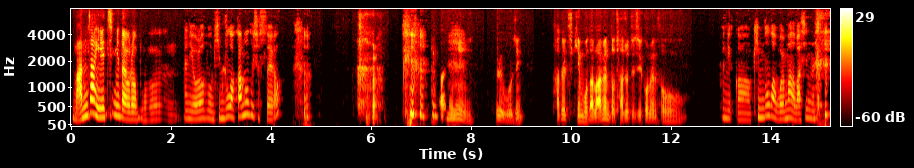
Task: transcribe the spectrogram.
만장일치입니다, 여러분. 아니, 여러분, 김부가 까먹으셨어요? 아니, 그 뭐지? 다들 치킨보다 라면 더 자주 드실 거면서 그러니까 김부가 얼마나 맛있는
